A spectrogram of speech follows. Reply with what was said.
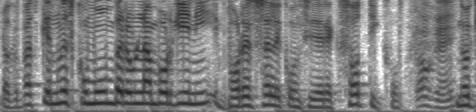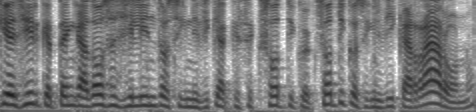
lo que pasa es que no es común ver un Lamborghini y por eso se le considera exótico. No quiere decir que tenga 12 cilindros significa que es exótico. Exótico significa raro, ¿no?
